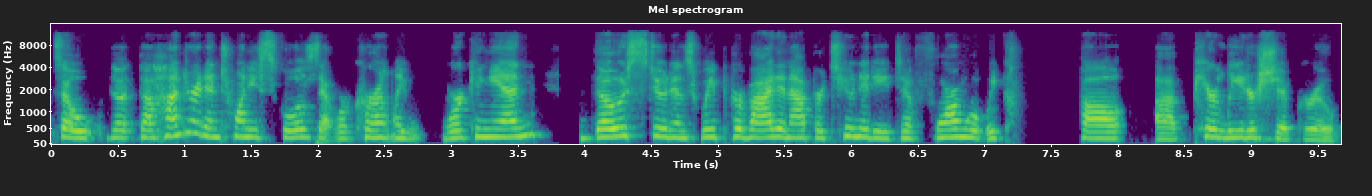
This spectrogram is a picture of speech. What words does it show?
so the, the 120 schools that we're currently working in, those students, we provide an opportunity to form what we call a peer leadership group.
